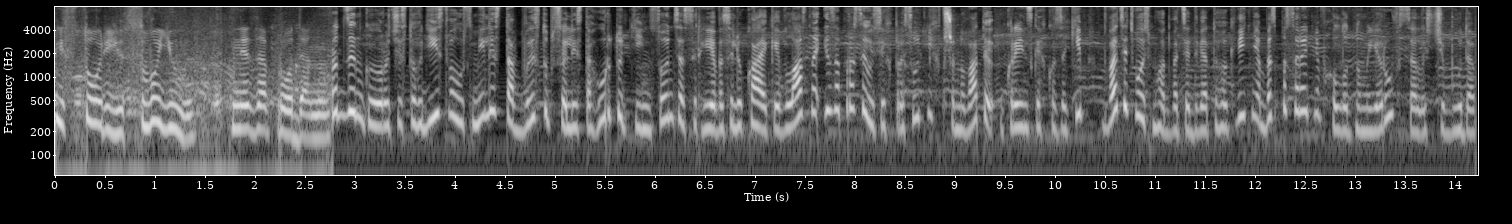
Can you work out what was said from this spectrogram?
історію свою незапродану. Родзинкою урочистого дійства у Смілі став виступ соліста гурту Тінь сонця Сергія Василюка, який власне і запросив усіх присутніх вшанувати українських козаків 28-29 квітня безпосередньо в Холодному Яру в селищі Буда.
